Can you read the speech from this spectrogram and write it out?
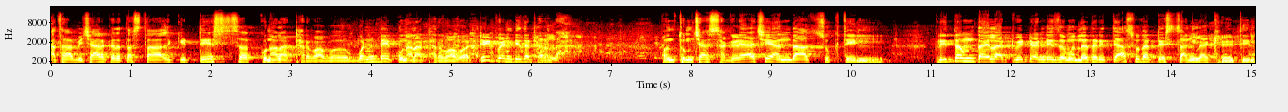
आता विचार करत असताल की टेस्टचं कुणाला ठरवावं? वन डे कुणाला ठरवावं? टी ट्वेंटी तर ठरला. पण तुमच्या सगळ्याचे अंदाज चुकतील. प्रीतम ताईला टी ट्वेंटीचं म्हणलं तरी त्यासुद्धा टेस्ट चांगल्या खेळतील.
